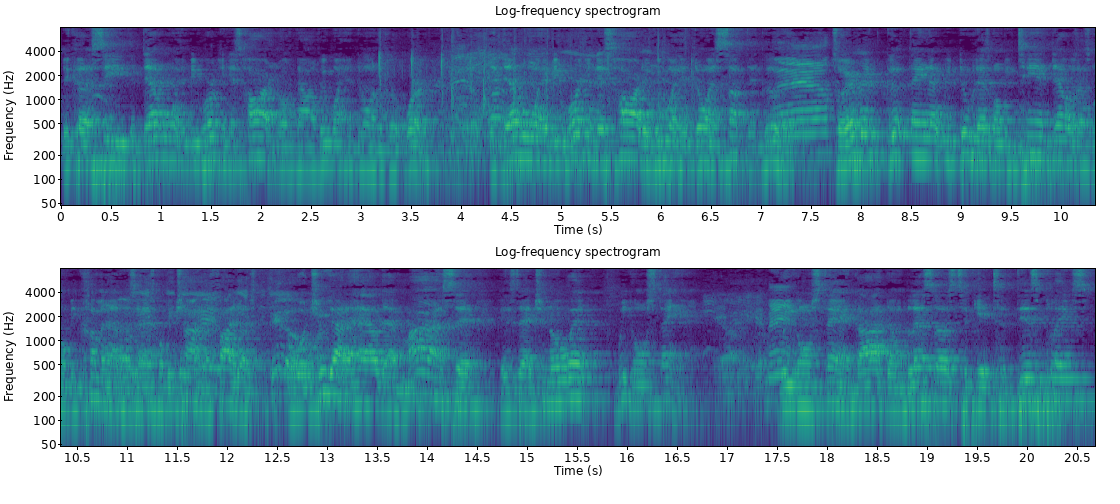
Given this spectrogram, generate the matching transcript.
Because see, the devil wouldn't be working this hard northbound if we weren't doing a good work. The devil wouldn't be working this hard if we weren't doing something good. Well. So every good thing that we do, there's gonna be ten devils that's gonna be coming at us and that's gonna be trying to fight us. But what you gotta have that mindset is that you know what? We gonna stand. We gonna stand. God done bless us to get to this place,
